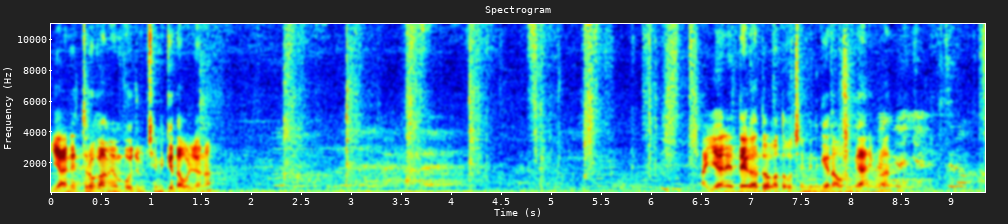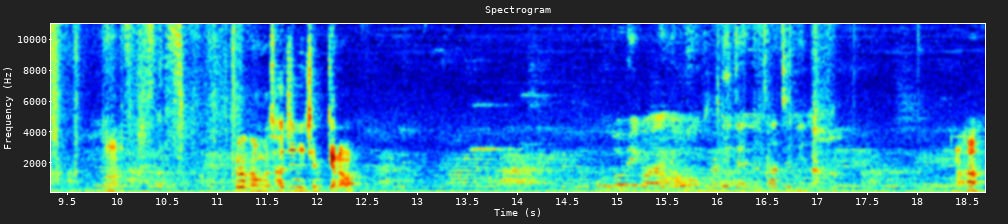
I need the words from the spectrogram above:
이 안에 들어가면 뭐 좀 재밌게 나오려나? 아 이 안에 내가 들어간다고 재밌는 게 나오는 게 아니구나 아니 아니야. 들어가. 응. 들어가면 사진이 재밌게 나와? 곰돌이가 영혼 분리되는 사진이 나. 아하.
